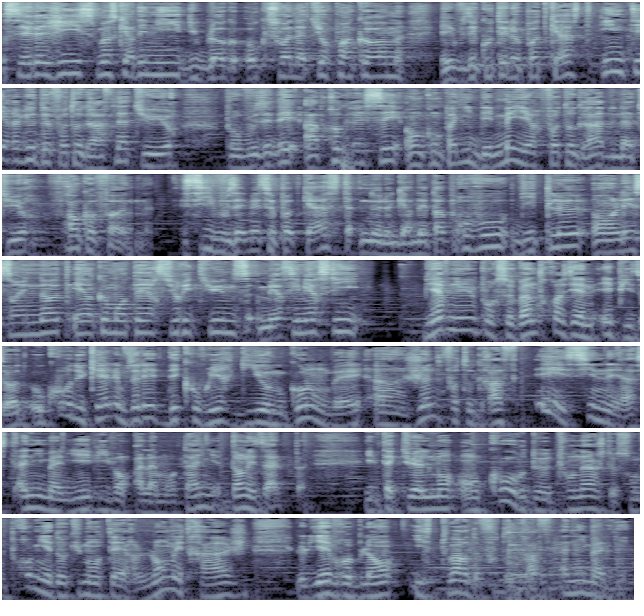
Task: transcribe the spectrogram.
C'est Régis Moscardini du blog auxoinature.com et vous écoutez le podcast Interview de photographes nature pour vous aider à progresser en compagnie des meilleurs photographes de nature francophones. Si vous aimez ce podcast, ne le gardez pas pour vous, dites-le en laissant une note et un commentaire sur iTunes. Merci, merci. Bienvenue pour ce 23e épisode au cours duquel vous allez découvrir Guillaume Colombet, un jeune photographe et cinéaste animalier vivant à la montagne dans les Alpes. Il est actuellement en cours de tournage de son premier documentaire long métrage, Le Lièvre Blanc, histoire de photographe animalier.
